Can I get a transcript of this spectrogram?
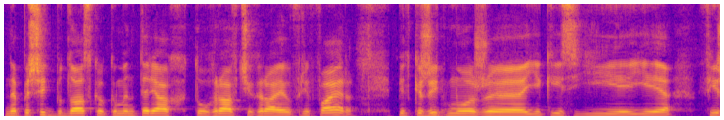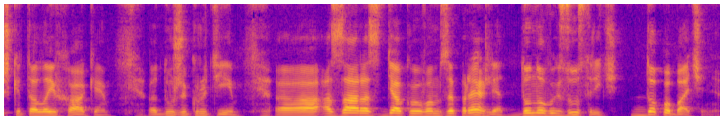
Напишіть, будь ласка, в коментарях, хто грав чи грає у Free Fire. Підкажіть, може, якісь є, є фішки та лайфхаки е, дуже круті. Е, А зараз дякую вам за перегляд. До нових зустріч. До побачення.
